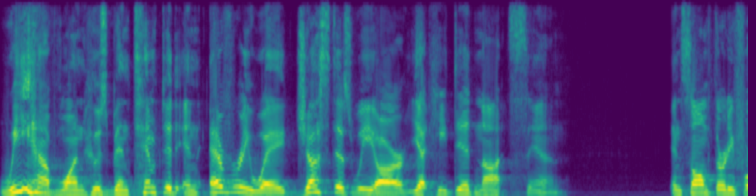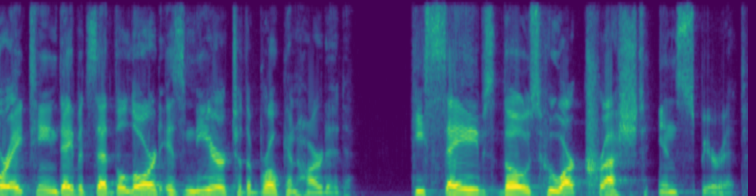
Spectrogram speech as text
We have one who's been tempted in every way, just as we are, yet he did not sin. In Psalm 34 18, David said, The Lord is near to the brokenhearted. He saves those who are crushed in spirit.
